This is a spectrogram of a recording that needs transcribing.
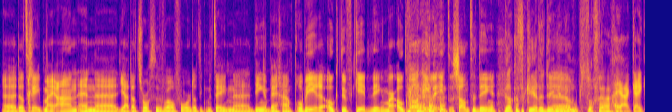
uh, dat greep mij aan. En uh, ja, dat zorgde er wel voor dat ik meteen uh, dingen ben gaan proberen. Ook de verkeerde dingen, maar ook wel hele interessante dingen. Welke verkeerde dingen? Um, nou, roep je toch vragen. Nou ja, kijk,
